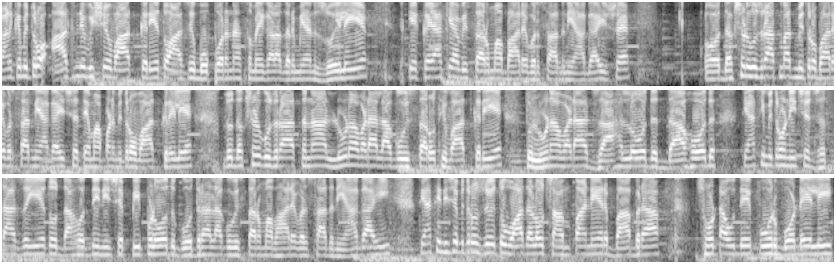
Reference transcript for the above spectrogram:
કારણ કે મિત્રો આજને વિશે વાત કરીએ તો આજે બપોરના સમયગાળા દરમિયાન જોઈ લઈએ કે કયા કયા વિસ્તારોમાં ભારે વરસાદની આગાહી છે. દક્ષિણ ગુજરાતમાં જ મિત્રો ભારે વરસાદની આગાહી છે, તેમાં પણ મિત્રો વાત કરી લઈએ. તો દક્ષિણ ગુજરાતના લુણાવાડા લાગુ વિસ્તારોથી વાત કરીએ, તો લુણાવાડા, જાહલોદ, દાહોદ, ત્યાંથી મિત્રો નીચે જતા જઈએ, તો દાહોદની નીચે પીપળોદ, ગોધરા લાગુ વિસ્તારોમાં ભારે વરસાદની આગાહી. ત્યાંથી નીચે મિત્રો જોઈએ તો વાદળો ચાંપાનેર, બાબરા, છોટાઉદેપુર, બોડેલી,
